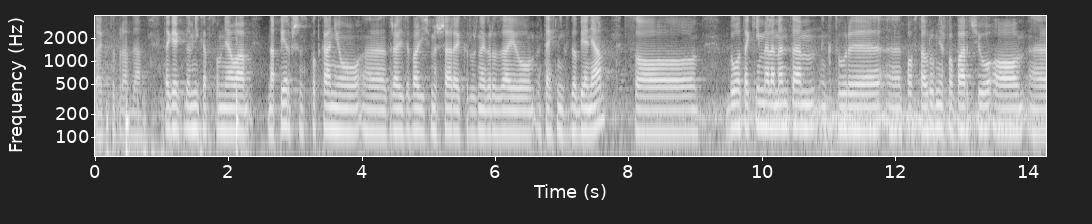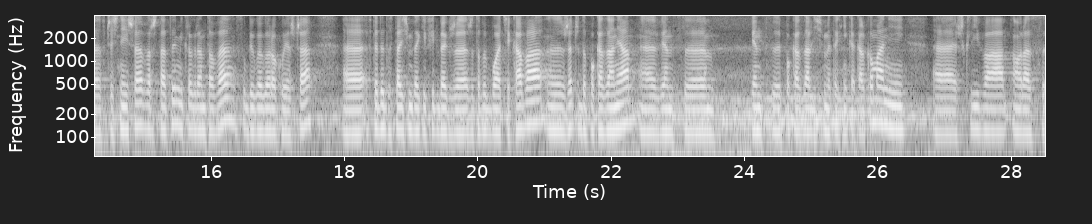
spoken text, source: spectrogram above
tak, to prawda. Tak jak Dominika wspomniała, na pierwszym spotkaniu e, zrealizowaliśmy szereg różnego rodzaju technik zdobienia, co było takim elementem, który e, powstał również w oparciu o e, wcześniejsze warsztaty mikrograntowe z ubiegłego roku jeszcze. Wtedy dostaliśmy taki feedback, że, że to by była ciekawa rzecz do pokazania, więc, więc pokazaliśmy technikę kalkomanii, szkliwa oraz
